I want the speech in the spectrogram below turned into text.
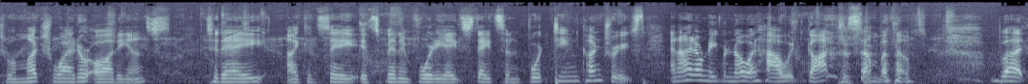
to a much wider audience. Today, I could say it's been in 48 states and 14 countries, and I don't even know how it got to some of them. But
